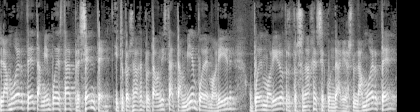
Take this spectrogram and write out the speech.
La muerte también puede estar presente y tu personaje protagonista también puede morir o pueden morir otros personajes secundarios. La muerte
